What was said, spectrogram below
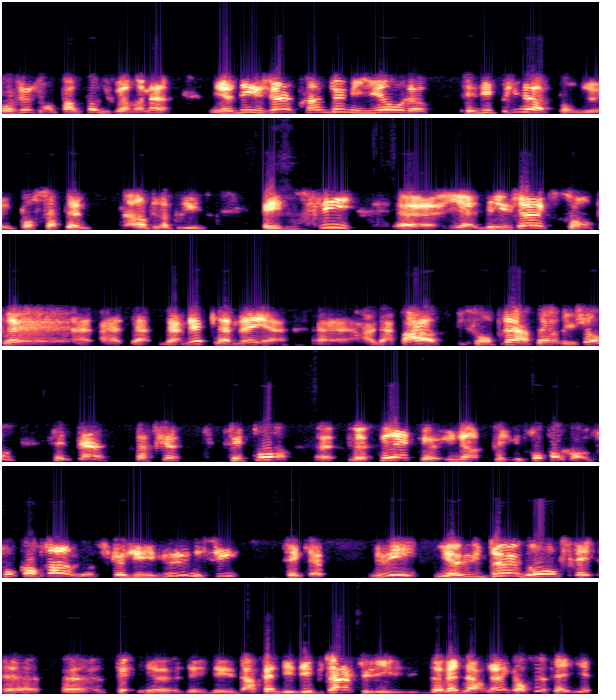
pas juste, on parle pas du gouvernement, mais il y a des gens, 32 millions, là, c'est des pilotes pour, pour certaines entreprises. Et mhm. si euh, il y a des gens qui sont prêts à, mettre la main à, la pâte, qui sont prêts à faire des choses, c'est le temps. Parce que c'est pas euh, le fait qu'une il faut pas faut comprendre ce que j'ai vu ici, c'est que lui, il y a eu deux gros euh, euh, des, en fait des débutants qui lui devaient de l'argent qui ont fait faillite.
